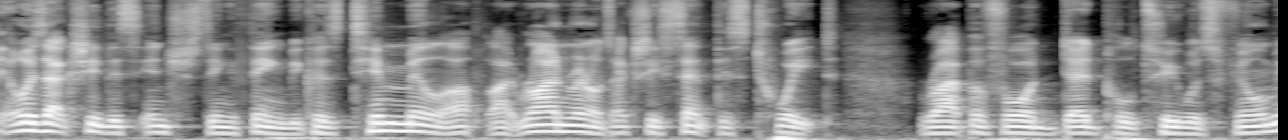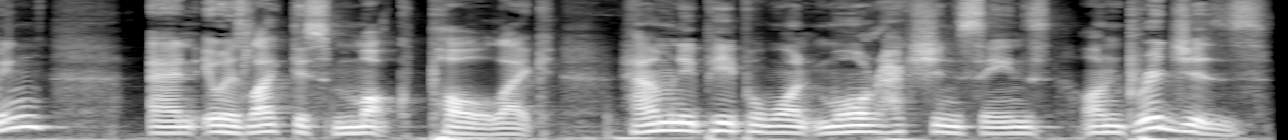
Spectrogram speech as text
there was actually this interesting thing because Tim Miller, like Ryan Reynolds, actually sent this tweet right before Deadpool 2 was filming. And it was like this mock poll like, how many people want more action scenes on bridges?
